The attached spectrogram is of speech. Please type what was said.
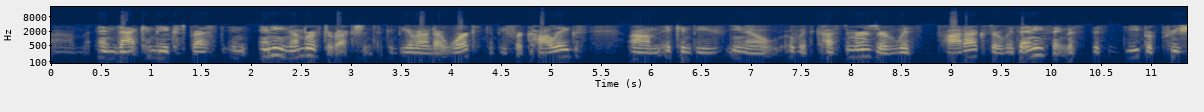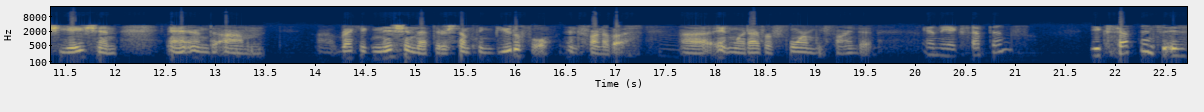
um, and that can be expressed in any number of directions. It can be around our work. It can be for colleagues. Um, it can be you know with customers or with products or with anything. This this deep appreciation and um, uh, recognition that there's something beautiful in front of us uh, in whatever form we find it. And the acceptance? The acceptance is,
